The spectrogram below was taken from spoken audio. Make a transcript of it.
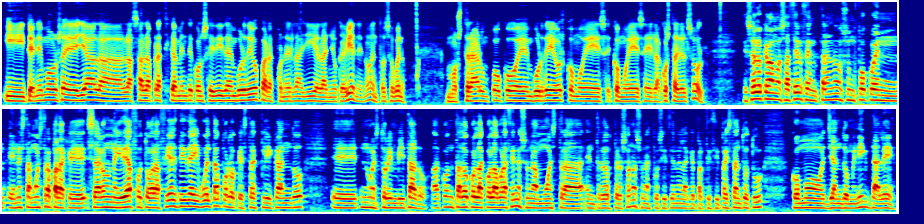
Y tenemos eh, ya la, la, sala prácticamente concedida en Burdeos para exponerla allí el año que viene. ¿no? Entonces, bueno, mostrar un poco en Burdeos cómo es, cómo es eh, la Costa del Sol. Eso es lo que vamos a hacer, centrándonos un poco en, esta muestra para que se hagan una idea. Fotografías de ida y vuelta por lo que está explicando eh, nuestro invitado. Ha contado con la colaboración, es una muestra entre dos personas, una exposición en la que participáis tanto tú como Jean-Dominique Dalé,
